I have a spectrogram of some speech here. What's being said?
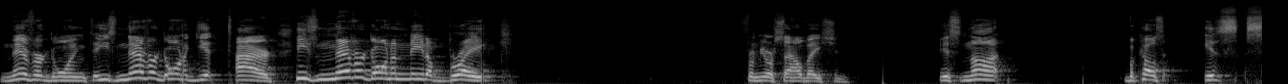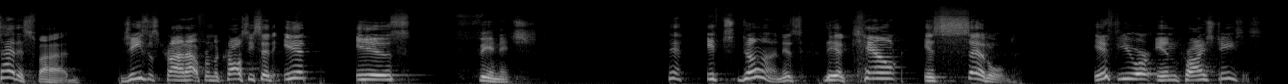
Never going to. He's never going to get tired. He's never going to need a break from your salvation. It's not because it's satisfied. Jesus cried out from the cross, He said, It is finished. Yeah, it's done. It's, the account is settled if you are in Christ Jesus.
